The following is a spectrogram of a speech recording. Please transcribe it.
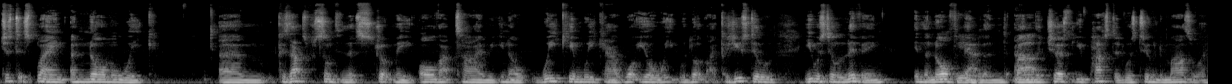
just explain a normal week. Because that's something that struck me all that time. You know, week in, week out, what your week would look like. Because you still, you were still living in the north of Yeah. England, and the church that you pastored was two hundred miles away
